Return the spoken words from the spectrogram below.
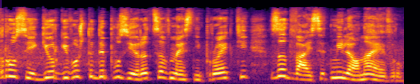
Руси и Георгиево ще депозират съвместни проекти за 20 милиона евро.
